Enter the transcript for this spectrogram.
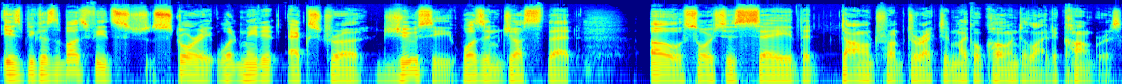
is because the BuzzFeed s- story, what made it extra juicy wasn't just that, oh, sources say that Donald Trump directed Michael Cohen to lie to Congress,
